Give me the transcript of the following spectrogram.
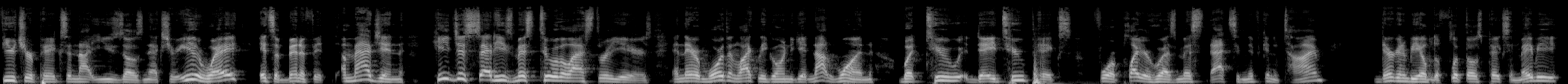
future picks and not use those next year? Either way, it's a benefit. Imagine he just said he's missed two of the last three years, and they're more than likely going to get not one, but two day two picks for a player who has missed that significant of time they're going to be able to flip those picks and maybe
